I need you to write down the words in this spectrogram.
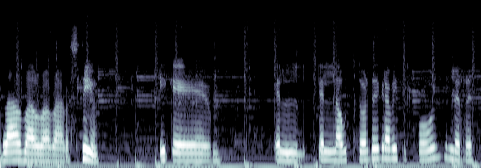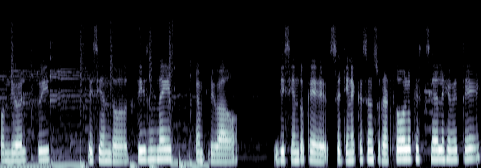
bla bla bla bla. sí y que el, el autor de Gravity Falls le respondió el tweet diciendo Disney en privado diciendo que se tiene que censurar todo lo que sea LGBT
